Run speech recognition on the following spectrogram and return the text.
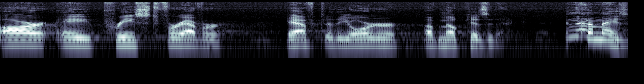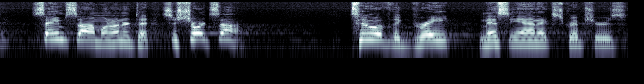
are a priest forever after the order of Melchizedek. Isn't that amazing? Same Psalm 110. It's a short psalm. Two of the great messianic scriptures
